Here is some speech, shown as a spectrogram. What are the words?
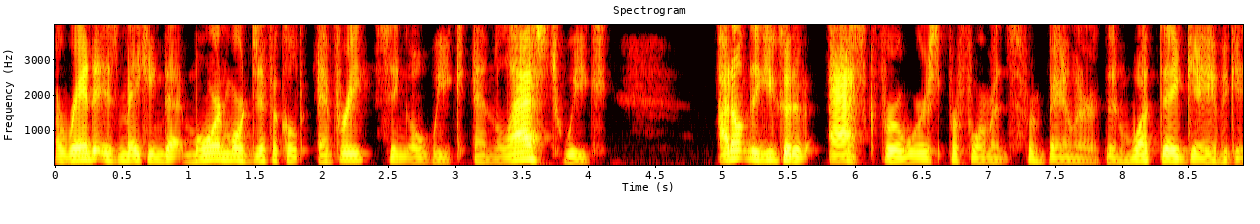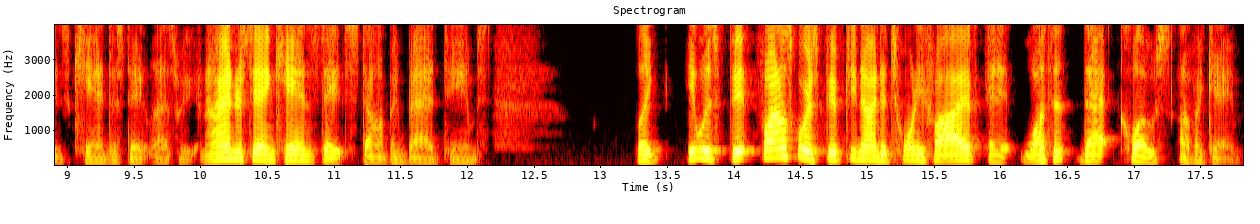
Aranda is making that more and more difficult every single week. And last week, I don't think you could have asked for a worse performance from Baylor than what they gave against Kansas State last week. And I understand Kansas State stomping bad teams. Like it was final score is 59 to 25 and it wasn't that close of a game.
